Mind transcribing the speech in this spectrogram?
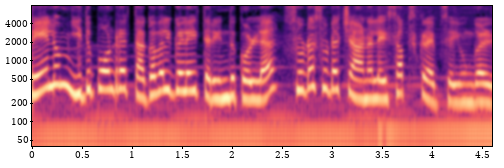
மேலும் இதுபோன்ற தகவல்களை தெரிந்து கொள்ள சுட சுட சேனலை சப்ஸ்கிரைப் செய்யுங்கள்.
